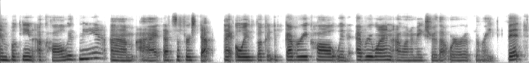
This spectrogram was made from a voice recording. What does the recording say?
in booking a call with me, um, I, that's the first step. I always book a discovery call with everyone. I want to make sure that we're the right fit.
